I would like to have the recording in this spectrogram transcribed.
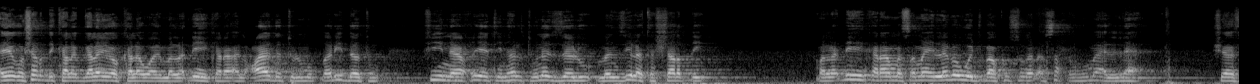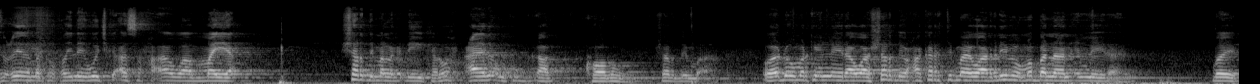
Ayagoo shardi kala galay oo kale waay ma la dhihi karaa. Alcaadatu almuqtaridatu fii naaxiyatin hal tunazalu mansilata shardi. Ma la dhihi karaa ma samayn laba wej baa ku sugan asaxuhumaa laa. Shaaficiyada marka waxay leeyiin wejka asaxa ah waa maya. Shardi ma laga dhigi karo wax caado un ku kooban shardi ma aha. Oo hadhow marka in la yidhaha waa shardi waxaa ka ratib maayo waa ribo ma banaano in la yidhaahdo ayb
